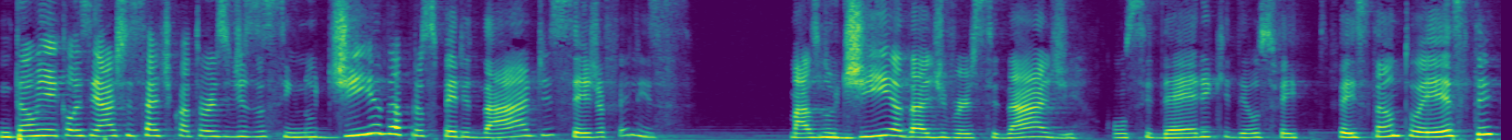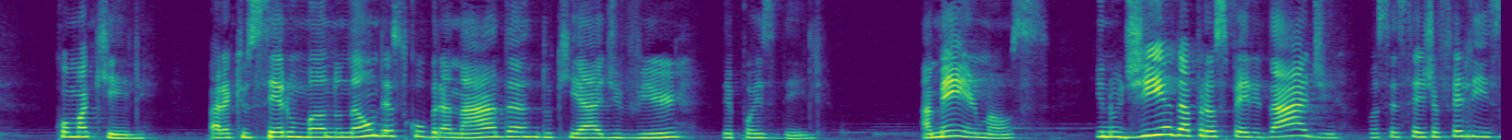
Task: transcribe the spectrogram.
Então, em Eclesiastes 7,14 diz assim: No dia da prosperidade, seja feliz. Mas no dia da adversidade, considere que Deus fez, fez tanto este como aquele, para que o ser humano não descubra nada do que há de vir depois dele. Amém, irmãos? Que no dia da prosperidade você seja feliz.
